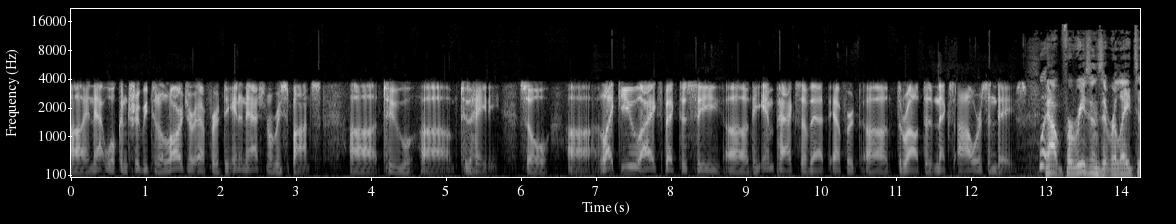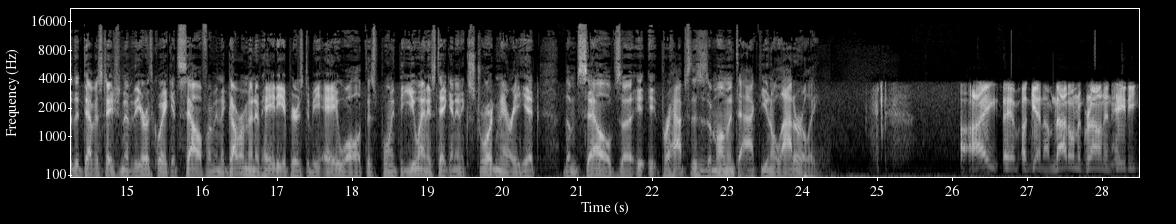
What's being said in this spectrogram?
And that will contribute to the larger effort, the international response to to Haiti. So, uh, like you, I expect to see uh, the impacts of that effort uh, throughout the next hours and days. Now, for reasons that relate to the devastation of the earthquake itself, I mean, the government of Haiti appears to be AWOL at this point. The UN has taken an extraordinary hit themselves. It, it, perhaps this is a moment to act unilaterally. I am, again, I'm not on the ground in Haiti.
